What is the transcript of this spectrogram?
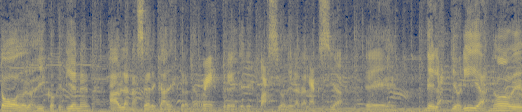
todos los discos que tienen hablan acerca de extraterrestres, del espacio, de la galaxia, eh, de las teorías, ¿no? De,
